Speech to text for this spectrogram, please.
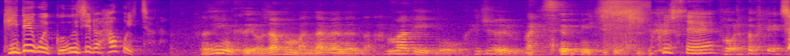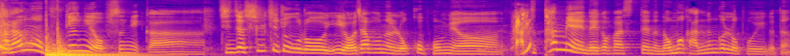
기대고 있고 의지를 하고 있잖아. 선생님 그 여자분 만나면은 한마디 뭐 해줄 말씀이 좀? 글쎄. 뭐라고 해요? 사랑은 구경이 없으니까 진짜 실질적으로 이 여자분을 놓고 보면 따뜻함에 내가 봤을 때는 넘어가는 걸로 보이거든.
